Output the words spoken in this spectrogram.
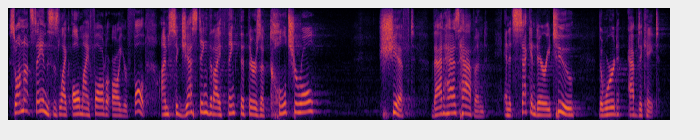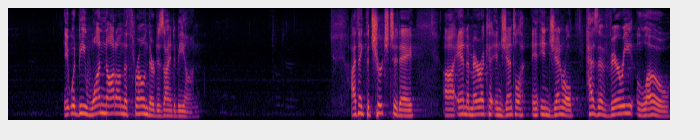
so I'm not saying this is like all my fault or all your fault. I'm suggesting that I think that there's a cultural shift that has happened, and it's secondary to the word abdicate. It would be one not on the throne they're designed to be on. I think the church today uh, and America in, gentle, in general has a very low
